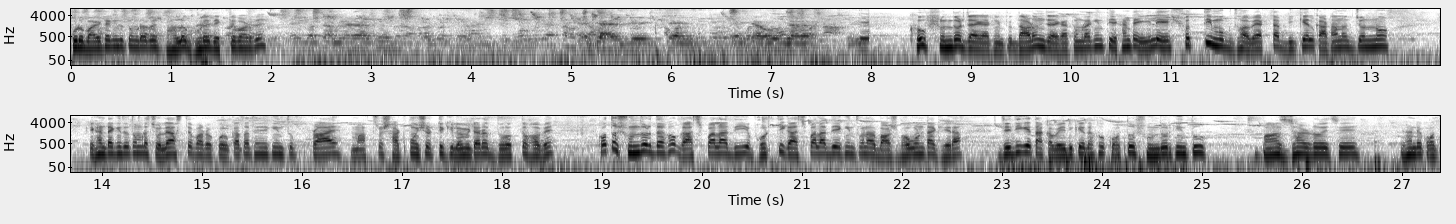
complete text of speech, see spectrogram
পুরো বাড়িটা কিন্তু তোমরা বেশ ভালো ঘুরে দেখতে পারবে। খুব সুন্দর জায়গা কিন্তু, দারুণ জায়গা। তোমরা কিন্তু এখানটা এলে সত্যি মুগ্ধ হবে। একটা বিকেল কাটানোর জন্য এখানটা কিন্তু তোমরা চলে আসতে পারো। কলকাতা থেকে কিন্তু প্রায় মাত্র ষাট পঁয়ষট্টি কিলোমিটারের দূরত্ব হবে। কত সুন্দর দেখো, গাছপালা দিয়ে, ভর্তি গাছপালা দিয়ে কিন্তু ওনার বাসভবনটা ঘেরা। যেদিকে তাকাবে, এদিকে দেখো কত সুন্দর কিন্তু বাঁশঝাড় রয়েছে। এখানটা কত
